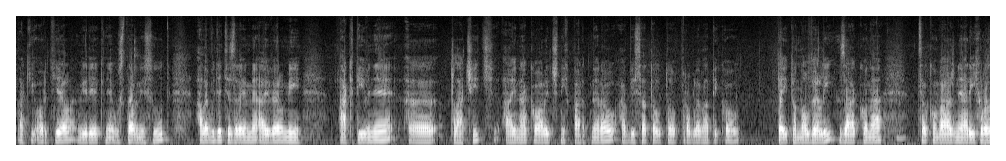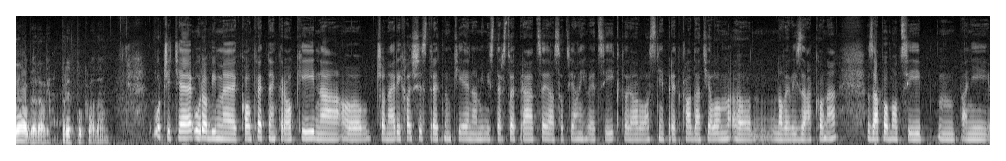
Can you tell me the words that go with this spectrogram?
aký ortiel vyriekne ústavný súd, ale budete zrejme aj veľmi aktívne e, tlačiť aj na koaličných partnerov, aby sa touto problematikou tejto novely zákona celkom vážne a rýchlo zaoberali, predpokladám. Určite urobíme konkrétne kroky na čo najrychlejšie stretnutie na Ministerstve práce a sociálnych vecí, ktorá vlastne predkladateľom novely zákona za pomoci pani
